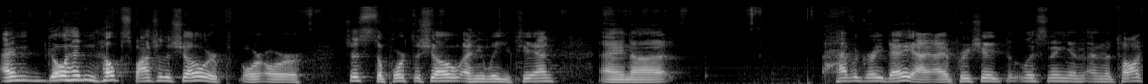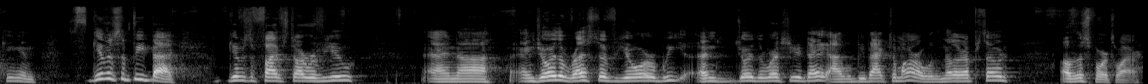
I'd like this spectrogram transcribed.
And go ahead and help sponsor the show or, or, or just support the show any way you can. And uh, have a great day. I, I appreciate the listening and, and the talking. And give us some feedback. Give us a five star review. And uh, enjoy the rest of your week. Enjoy the rest of your day. I will be back tomorrow with another episode of the Sports Wire.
